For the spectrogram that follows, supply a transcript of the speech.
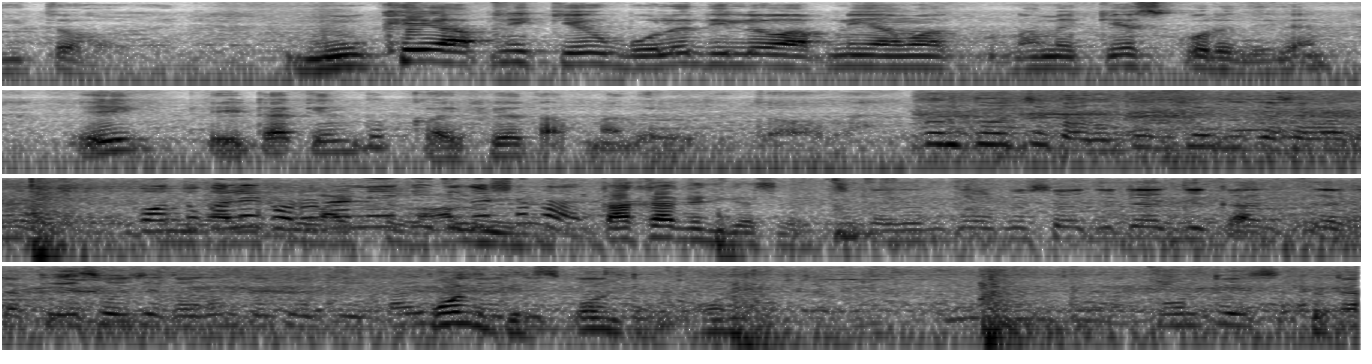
দিতে হবে। মুখে আপনি কেউ বলে দিলেও আপনি আমার নামে কেস করে দিলেন। এই এইটা কিন্তু কৈফিয়ত আপনাদের দিতে হবে। তদন্ত হচ্ছে তদন্ত বিষয়ে জিজ্ঞাসাবাদ হচ্ছে? গতকালের ঘটনা নিয়ে কি জিজ্ঞাসাবাদ? কাকাকে জিজ্ঞাসা করছি তদন্ত বিষয়ে যেটা যে কাজ একটা কেস হয়েছে তদন্ত চলছে তাই কোন কেস কোনটা কোন কোন কেস একটা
